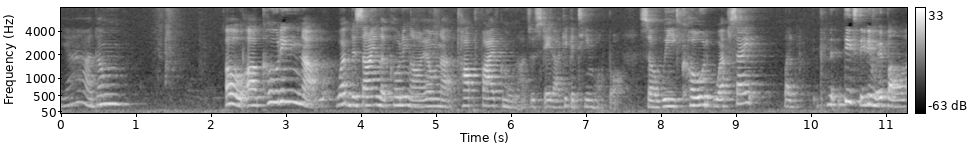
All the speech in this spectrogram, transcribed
yeah, dang Oh, uh, coding na web design la coding ayo na top 5 kamu na just state ki ka team ho to. So we code website like dik stadium e pa wa.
